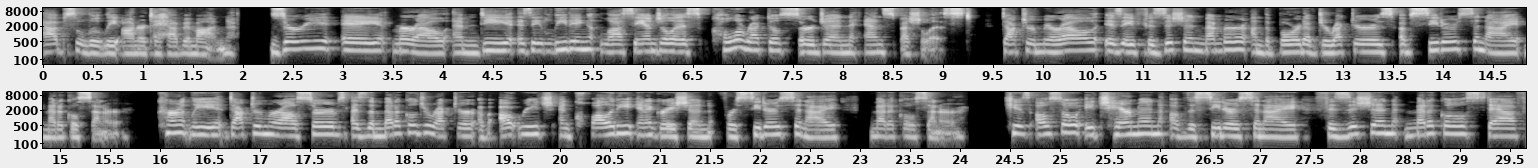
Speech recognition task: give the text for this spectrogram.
absolutely honored to have him on. Zuri A. Murrell, MD, is a leading Los Angeles colorectal surgeon and specialist. Dr. Murrell is a physician member on the board of directors of Cedar Sinai Medical Center. Currently, Dr. Murrell serves as the medical director of outreach and quality integration for Cedars Sinai Medical Center. He is also a chairman of the Cedars Sinai Physician Medical Staff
